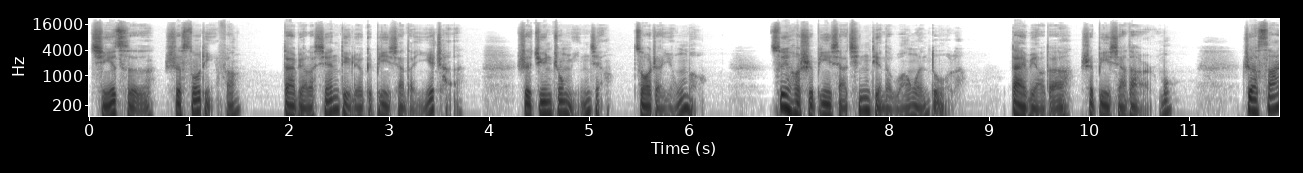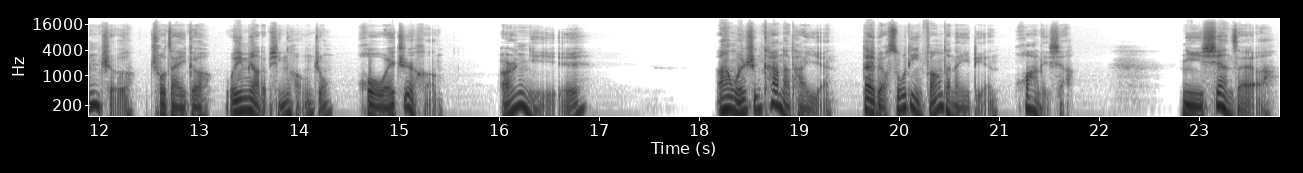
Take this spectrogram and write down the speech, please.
其次是苏定方。代表了先帝留给陛下的遗产，是军中名将，作战勇猛。最后是陛下钦点的王文度了，代表的是陛下的耳目。这三者处在一个微妙的平衡中，互为制衡。而你，安文生看了他一眼，代表苏定方的那一点画了一下。你现在啊，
